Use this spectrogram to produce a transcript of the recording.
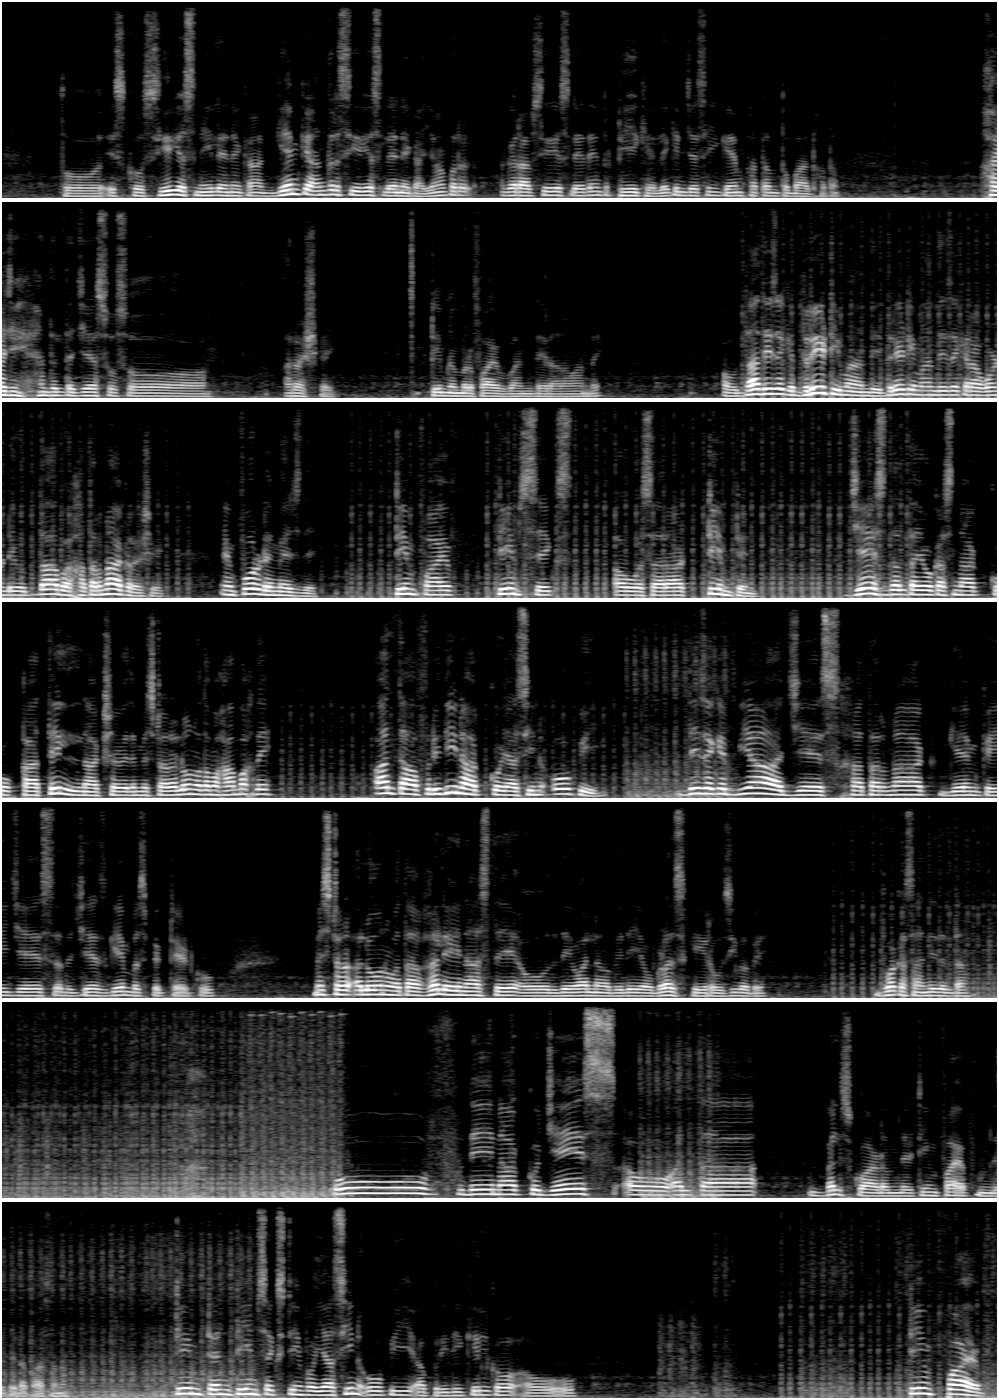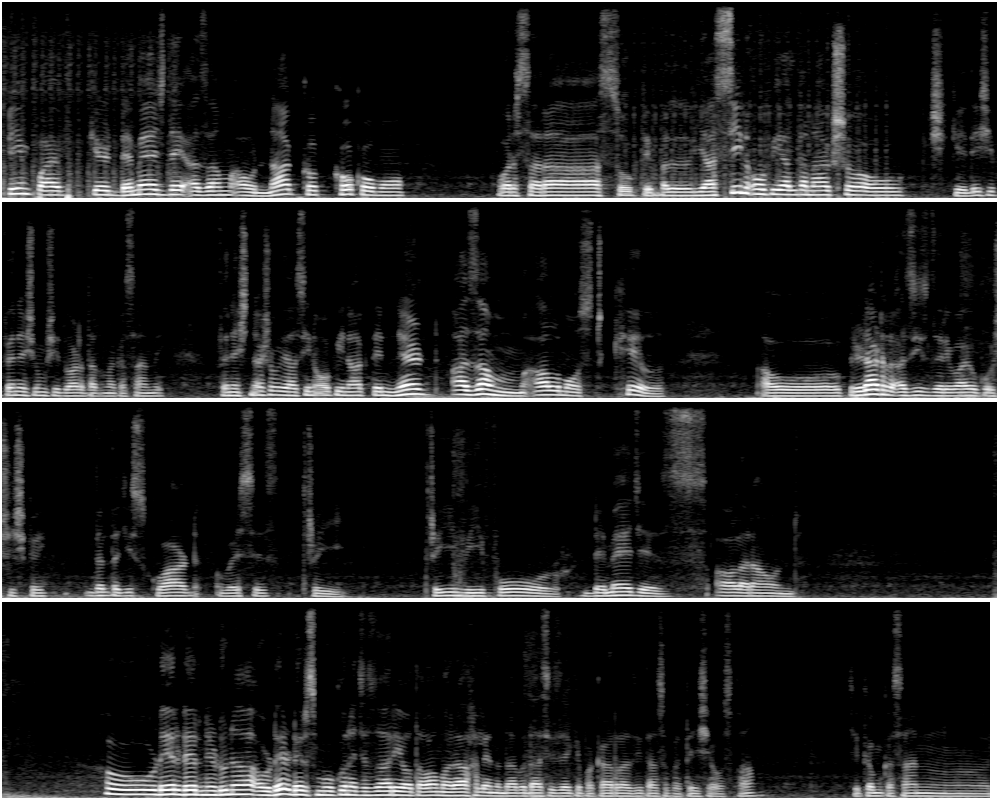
تو اس کو سیریس نہیں لینے کا گیم کے اندر سیریس لینے کا یہاں پر اگر آپ سیریس لیتے ہیں تو ٹھیک ہے لیکن جیسے ہی گیم ختم تو بات ختم ہاں جی دلتا جیسو سو رش گئی ٹیم نمبر فائیو باندې دی را روان دی او دا دې ځای کې درې ټیمان دي درې ټیمان دې ځای کې راغونډي او دا به خطرناک راشي ایم فور ډیمیج دی ټیم فایف ټیم سکس او وسره ټیم ټین جیس دلته یو کس ناک کو قاتل ناک شوی د مستر الونو ته مخامخ دی الته افریدی ناک کو یاسین او پی دی ځکه بیا جیس خطرناک گیم کوي جیس د جیس گیم به سپیکټیټ کو مستر الون وته غلی ناسته او د دیوال نه به دی یو ګړس کوي روزی به به دوه کسان دي دلته اوف د ناکو جیس او التا بل سکواډ هم دی ټیم 5 هم دی پیدا پاسنه ټیم 10 ټیم 6 ټیم 4 یاسین او پی اپریدی کل کو او ټیم 5 ټیم 5 کې ډیمیج دی اعظم او ناک کوکومو ورسره څوک دی بل یاسین او پی هلته ناک شو او کیدی شي فینش هم شي دواړه درنه کسان دي فینش نشو یاسین او پی ناک دی نیډ اعظم آلموست کیل او پریډاټر عزیز د ریوایو کوشش کوي دلته جی سکواډ ویسز 3 3v4 ډیمیجز آل اراوند او ډیر ډیر نیډونه او ډیر ډیر سموکونه چې زار یو توام راخلی نو دا به داسې ځای کې په کار راځي تاسو کتې شئ اوس ښه چې کم کسان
